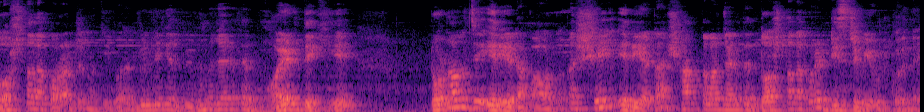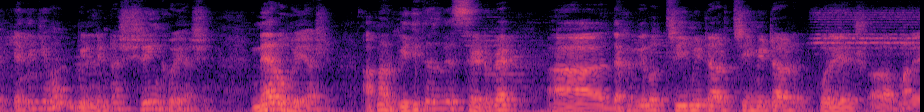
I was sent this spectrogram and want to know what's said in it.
দশতলা করার জন্য কি করে? বিল্ডিং এর বিভিন্ন জায়গাতে ভয়েড দেখিয়ে টোটাল যে এরিয়াটা পাওয়ার কথা, সেই এরিয়াটা সাততলার জায়গাতে দশতলা করে ডিস্ট্রিবিউট করে দেয়। এতে কি হয়? বিল্ডিংটা শ্রিঙ্ক হয়ে আসে ন্যারো হয়ে আসে। আপনার বিধিতে যদি সেটব্যাক দেখা গেল থ্রি মিটার থ্রি মিটার করে মানে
